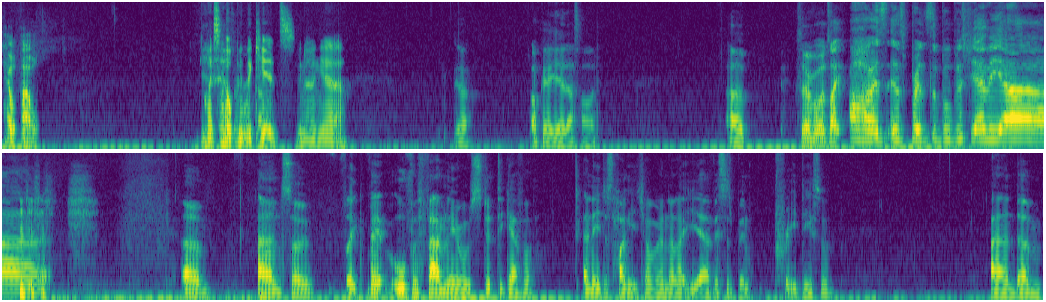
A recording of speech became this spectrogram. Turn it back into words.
help out. He likes helping the out. kids, you know? Yeah. Yeah. Okay, yeah, that's hard. Um, so everyone's like, "Oh, it's, it's Principal Buscemi!" ah!" um, and so like they all the family are all stood together, and they just hug each other, and they're like, "Yeah, this has been pretty decent." And um,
